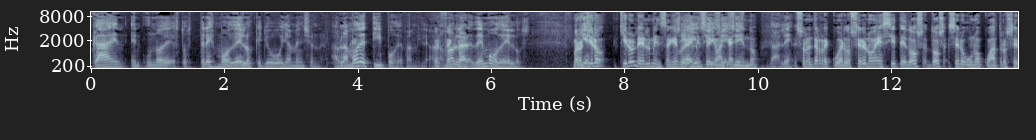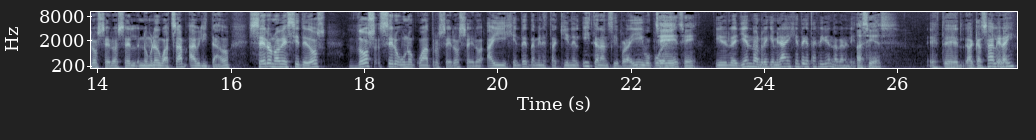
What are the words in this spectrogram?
caen en uno de estos tres modelos que yo voy a mencionar. Hablamos de tipos de familia, ahora vamos a Perfecto. hablar de modelos. Bueno, quiero, esto- quiero leer el mensaje porque Sí, hay mensajes sí, que van sí, sí. cayendo. Dale. Solamente recuerdo 0972-201-400 es el número de WhatsApp habilitado. 0972-201-400. Hay gente que también está aquí en el Instagram, si por ahí vos Sí, podés sí, ir leyendo, Enrique. Mirá, hay gente que está escribiendo acá en el Instagram. así es. Este, ¿Alcanzás a leer ahí?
